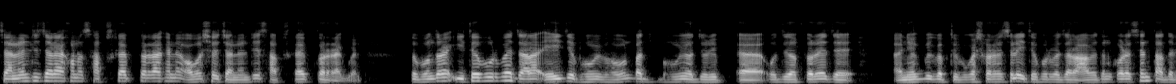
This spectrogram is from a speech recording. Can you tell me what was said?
চ্যানেলটি যারা এখনও সাবস্ক্রাইব করে রাখেন অবশ্যই চ্যানেলটি সাবস্ক্রাইব করে রাখবেন। তো বন্ধুরা ইতিপূর্বে যারা এই যে ভূমি ভবন বা ভূমি জরিপ অধিদপ্তরে যে নিয়োগ বিজ্ঞপ্তি প্রকাশ করা হয়েছিল ইতিপূর্বে যারা আবেদন করেছেন তাদের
